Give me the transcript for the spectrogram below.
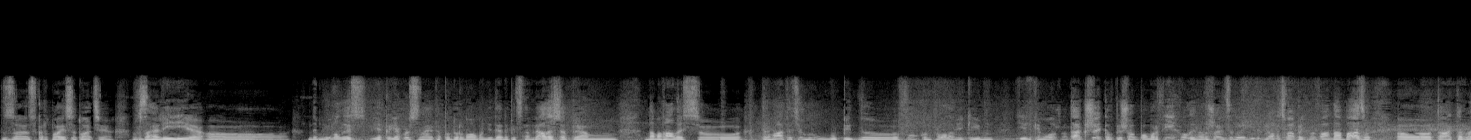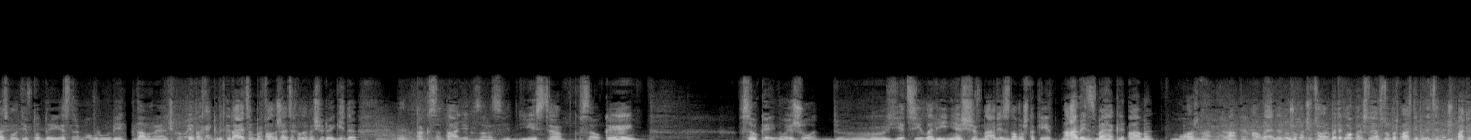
з скрутної ситуації. Взагалі о, не мувались, як, якось, знаєте, по-дурному ніде не підставлялися, прям намагались о, тримати цю гру під о, контролем, яким тільки можна. Так, Шекл пішов по морфі, хвилина лишається до нього, свапить морфа на базу. О, так, Тервес полетів туди, стрибнув Рубі, дав гречку. І потихеньку відкидається, морфа лишається хвилина ще до егіди. Так, сатанік, зараз від'їсться, все окей. Все окей, ну і що? Є ціла лінія ще в Наві, знову ж таки, навіть з мегакріпами можна грати. Але не дуже хочу цього робити. Клопер стояв в суперкласній позиції, на Джупакі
